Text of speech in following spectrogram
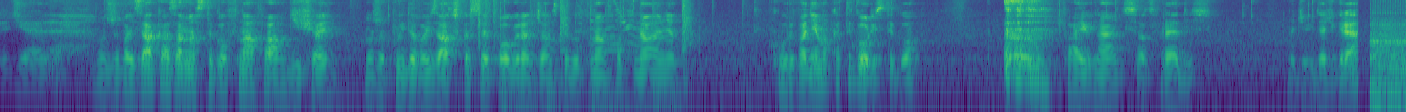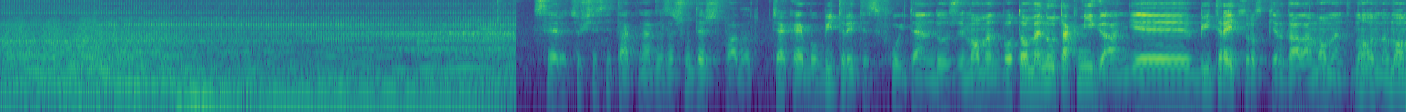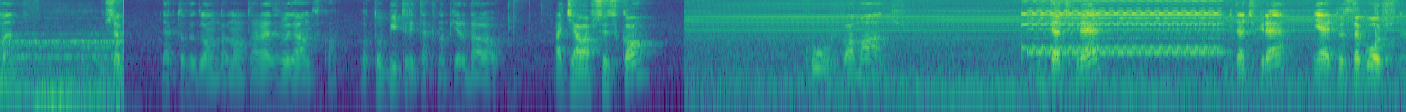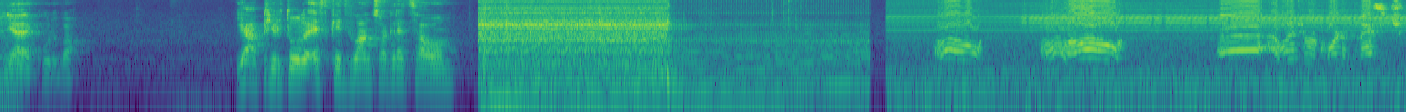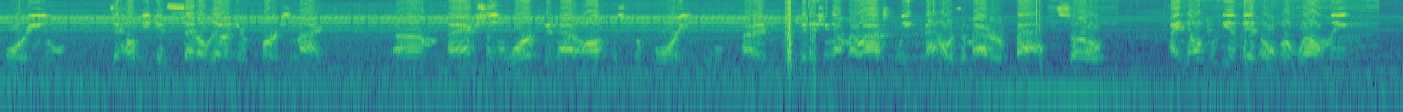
pierdziele. Może Wajzaka zamiast tego FNAFa dzisiaj. Może pójdę Wajzaczka sobie pograć zamiast tego FNAFa finalnie. Kurwa, nie ma kategorii z tego. Five Nights at Freddy's. Będzie widać grę? Serio, coś jest nie tak, nagle zaczął deszcz padać. Czekaj, bo bitrate jest w ten duży. Moment, bo to menu tak miga. Yy, bitrate rozpierdala. Moment, moment, moment. Jak to wygląda? No, teraz jest elegancko. Bo to bitrate tak napierdalał. A działa wszystko? Kurwa mać. Widać grę? Widać grę? Nie, to jest za głośne, nie kurwa. Ja pierdolę, Escape wyłącza grę całą. Hello? Hello, hello? Uh, I wanted to record a message for you to help you get settled in on your first night. Um, I actually worked in that office before you. I'm finishing up my last week now, as a matter of fact, so I know it can be a bit overwhelming,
